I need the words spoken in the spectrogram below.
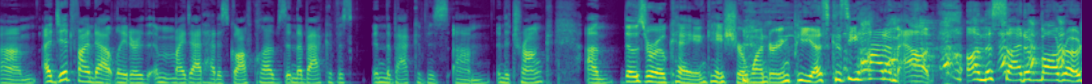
Um, I did find out later that my dad had his golf clubs in the back of his in the back of his um, in the trunk. Um, those are okay, in case you're wondering. P.S. Because he had them out on the side of Mall Road,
